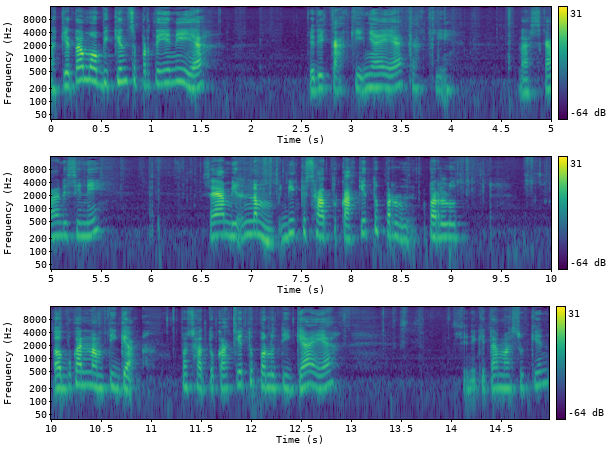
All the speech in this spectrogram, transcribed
Nah kita mau bikin seperti ini ya. Jadi kakinya ya kaki. Nah sekarang di sini saya ambil 6 ini ke satu kaki itu perlu perlu uh, bukan 6 3 per satu kaki itu perlu tiga ya sini kita masukin.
